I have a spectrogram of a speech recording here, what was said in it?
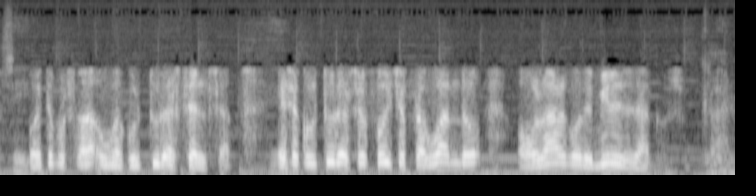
Sí. Porque temos unha, unha cultura excelsa. Sí. Esa cultura se foi se fraguando ao largo de miles de anos. Claro.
